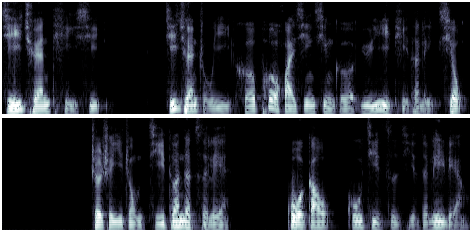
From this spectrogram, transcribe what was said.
集权体系、集权主义和破坏性性格于一体的领袖。这是一种极端的自恋，过高估计自己的力量，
